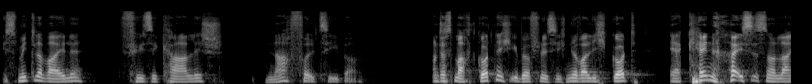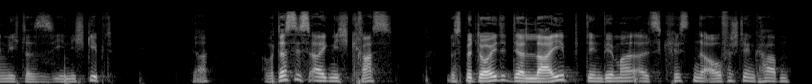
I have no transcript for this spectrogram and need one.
ist mittlerweile physikalisch nachvollziehbar. Und das macht Gott nicht überflüssig. Nur weil ich Gott erkenne, heißt es noch lange nicht, dass es ihn nicht gibt. Ja? Aber das ist eigentlich krass. Das bedeutet, der Leib, den wir mal als Christen der Auferstehung haben,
